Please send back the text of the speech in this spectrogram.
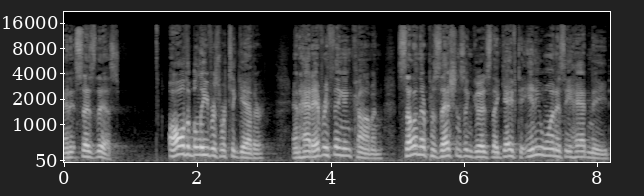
And it says this All the believers were together and had everything in common, selling their possessions and goods they gave to anyone as he had need.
